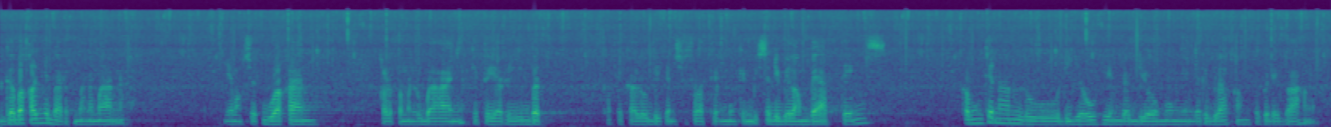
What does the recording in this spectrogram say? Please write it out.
gak bakal nyebar ke mana-mana. Ya maksud gue kan, kalau temen lu banyak itu ya ribet. Ketika lu bikin sesuatu yang mungkin bisa dibilang bad things, kemungkinan lu dijauhin dan diomongin dari belakang tuh gede banget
